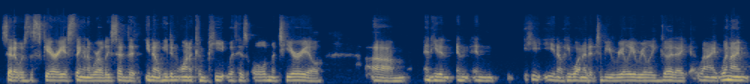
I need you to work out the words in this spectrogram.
said it was the scariest thing in the world. He said that you know he didn't want to compete with his old material um, and he didn't and, and he you know he wanted it to be really really good. I, when i when i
